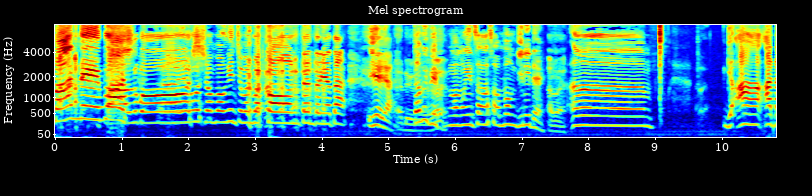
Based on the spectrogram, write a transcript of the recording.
Mane bos. Malu, bos. Eh, yang lu sombongin cuma buat konten ternyata. Iya ya. Aduh. Tapi Viv, ngomongin soal sombong gini deh. Apa? Em, ya ada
